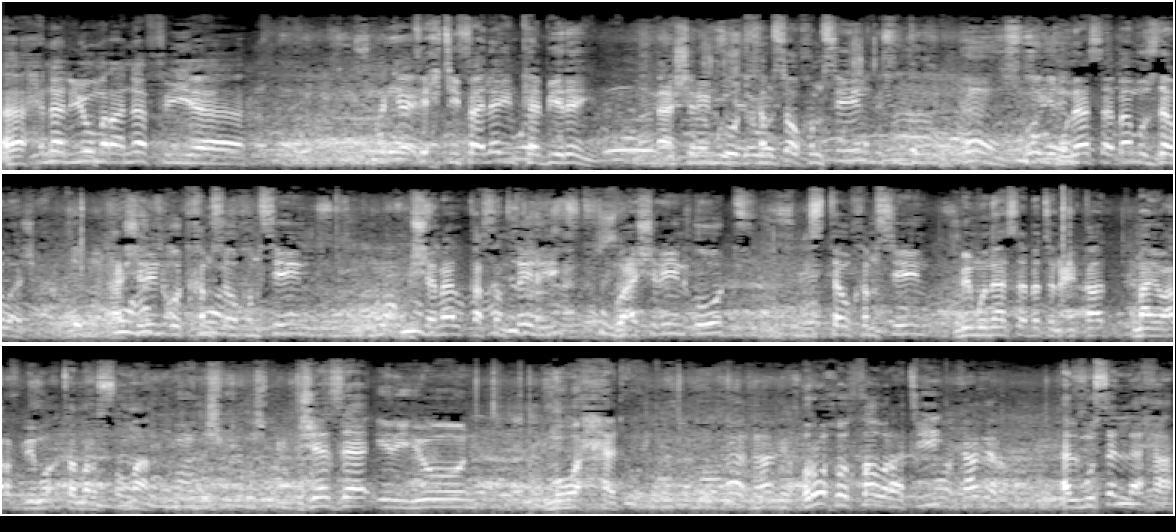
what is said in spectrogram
إحنا اليوم رانا في في احتفالين كبيرين. 20 أوت 55 مناسبة مزدوجة. 20 أوت 55 من شمال القسنطيني و20 أوت 56 بمناسبة انعقاد ما يعرف بمؤتمر الصومال. جزائريون موحدون. روح الثورة المسلحة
